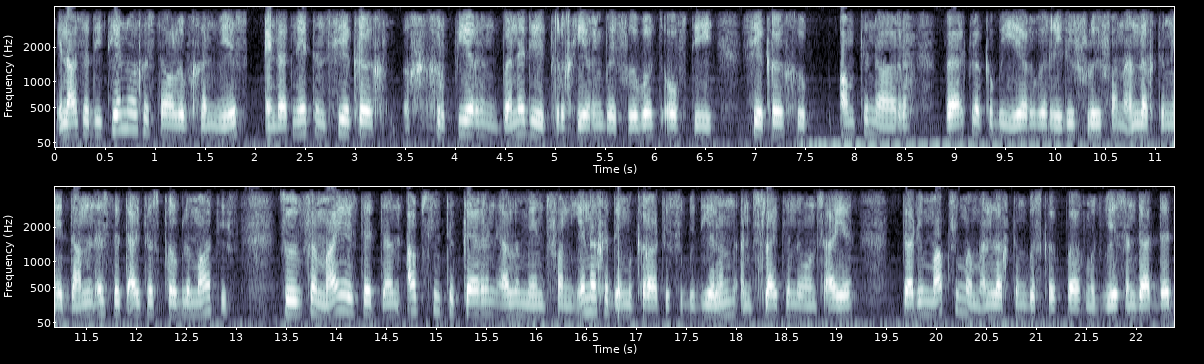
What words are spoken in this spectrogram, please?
En as dit die teenoorgestelde begin wees en dat net 'n sekere groepering binne die regering byvoorbeeld of die sekere groep amptenare werklike beheer oor hierdie vloei van inligting het, dan is dit uiters problematies. So vir my is dit 'n absolute kernelement van enige demokratiese bedeling insluitende ons eie dat die maksimum inligting beskikbaar moet wees en dat dit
